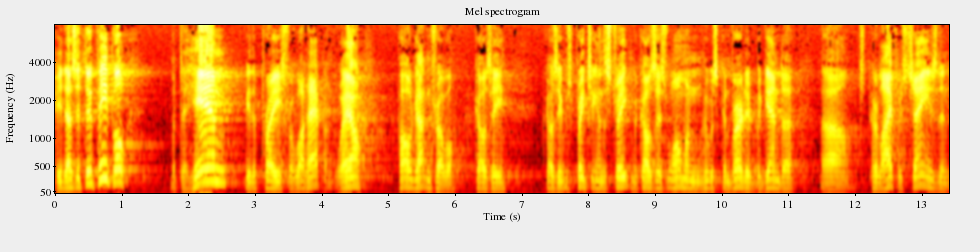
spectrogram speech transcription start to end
He does it through people, but to him be the praise for what happened. Well, Paul got in trouble because he because he was preaching in the street, and because this woman who was converted began to, uh, her life was changed, and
